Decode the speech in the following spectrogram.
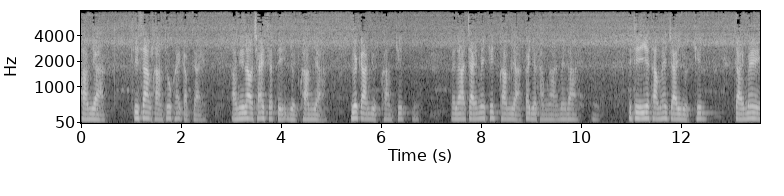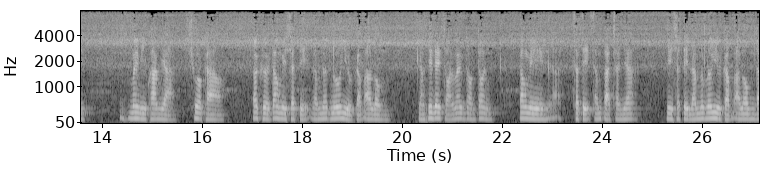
ความอยากที่สร้างความทุกข์ให้กับใจ ตอนนี้เราใช้สติหยุดความอยากด้วยการหยุดความคิด เวลาใจไม่คิดความอยากก็จะทำงานไม่ได้ วิธีจะทำให้ใจหยุดคิด ใจไม่ไม่มีความอยากชั่วคราว ก็คือต้องมีสติลำนึกรู้อยู่กับอารมณ์ อย่างที่ได้สอนไว้ตอนต้น ต้องมีสติสัมปชัญญะ มีสติลำนึกรู้อยู่กับอารมณ์ใด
